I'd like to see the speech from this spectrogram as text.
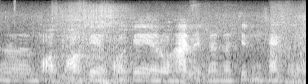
Ờ, mỗi mỗi cái mỗi cái Rohan này nó nó chỉnh khác nhau.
